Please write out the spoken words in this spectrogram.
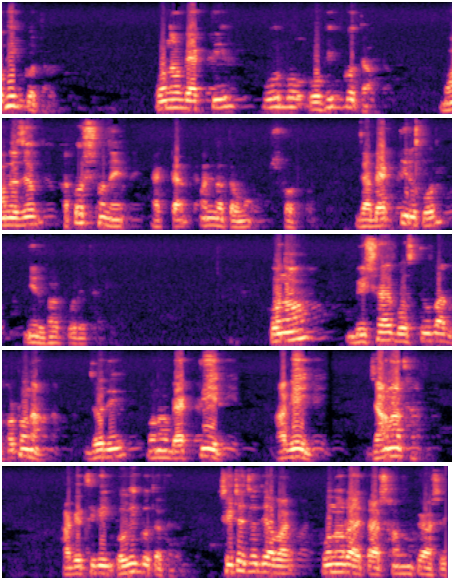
অভিজ্ঞতা। কোন ব্যক্তির পূর্ব অভিজ্ঞতা মনোযোগ আকর্ষণে একটা অন্যতম শর্ত, যা ব্যক্তির উপর নির্ভর করে থাকে। কোন বিষয় বস্তু বা ঘটনা যদি কোনো ব্যক্তির আগেই জানা থাকে, আগে থেকেই অভিজ্ঞতা থাকে। সেটা যদি আবার পুনরায় তার সম্মুখে আসে,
